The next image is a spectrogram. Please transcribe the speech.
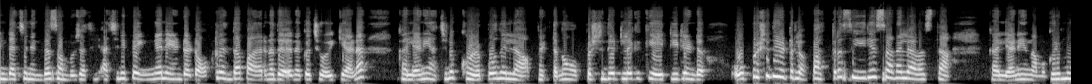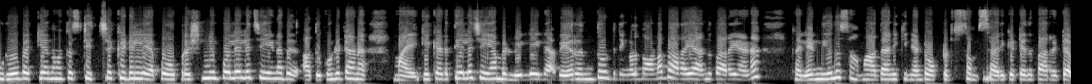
എന്റെ അച്ഛൻ എന്താ സംഭവിച്ചത്? അച്ഛൻ ഇപ്പൊ എങ്ങനെയുണ്ട്? ഡോക്ടർ എന്താ പറയുന്നത് എന്നൊക്കെ ചോദിക്കുകയാണ്. കല്യാണി അച്ഛന് കുഴപ്പമൊന്നുമില്ല. പെട്ടെന്ന് ഓപ്പറേഷൻ തിയേറ്ററിലേക്ക് കയറ്റിയിട്ടുണ്ട്. ഓപ്പറേഷൻ തിയേറ്ററിലോ? അപ്പൊ അത്ര സീരിയസ് ആണല്ലോ അവസ്ഥ. കല്യാണി നമുക്കൊരു മുറിവ് പറ്റിയാൽ നമുക്ക് സ്റ്റിച്ച് ഒക്കെ ഇടില്ലേ? അപ്പൊ ഓപ്പറേഷനെ പോലെയല്ലേ ചെയ്യണത്? അതുകൊണ്ടിട്ടാണ് മയക്കി കിടത്തിയല്ലേ ചെയ്യാൻ പറ്റുള്ളൂ. ഇല്ല ഇല്ല. വേറെ എന്തുണ്ട്? നിങ്ങൾ നുണ പറയാ എന്ന് പറയാണ്. കല്യാൺ നീ ഒന്ന് സമാധാനിക്കും. ഞാൻ ഡോക്ടർ സംസാരിക്കട്ടെ എന്ന് പറഞ്ഞിട്ട്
